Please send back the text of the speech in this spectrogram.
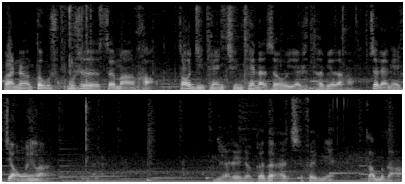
反正都不是怎么好。早几天晴天的时候也是特别的好，这两天降温了。你看这小鸽子还吃粪便，脏不脏？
